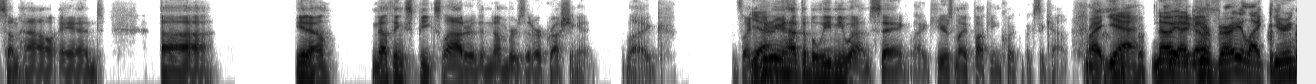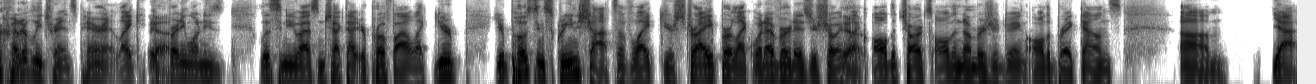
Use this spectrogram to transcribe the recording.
somehow and uh you know nothing speaks louder than numbers that are crushing it like it's like yeah. you don't even have to believe me what I'm saying. Like, here's my fucking QuickBooks account. Right. Yeah. No, yeah. you are very like you're incredibly transparent. Like yeah. for anyone who's listening to you hasn't checked out your profile, like you're you're posting screenshots of like your Stripe or like whatever it is. You're showing yeah. like all the charts, all the numbers you're doing, all the breakdowns. Um, yeah,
